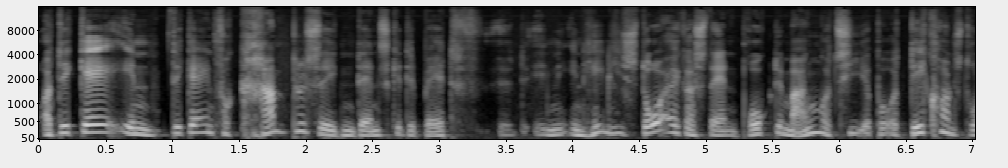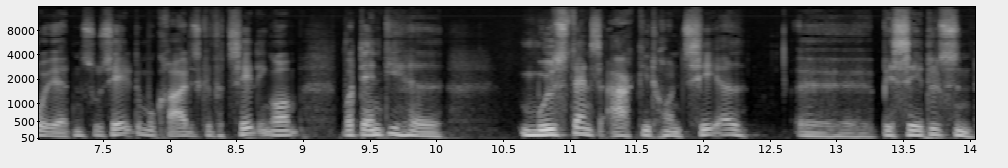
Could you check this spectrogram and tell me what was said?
Og det gav en, det gav en forkrampelse i den danske debat. En, en hel historikerstand brugte mange årtier på at dekonstruere den socialdemokratiske fortælling om, hvordan de havde modstandsagtigt håndteret øh, besættelsen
